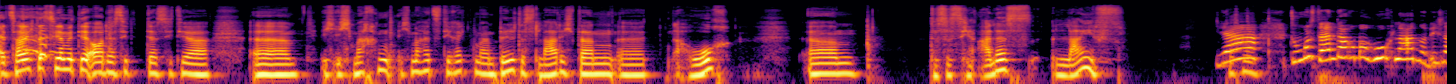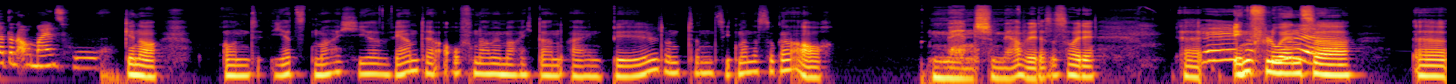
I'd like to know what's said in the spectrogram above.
Jetzt habe ich das hier mit dir. Oh, das sieht, das sieht ja. Äh, ich ich mache ich mach jetzt direkt mal ein Bild. Das lade ich dann äh, hoch. Ähm, das ist hier alles live. Ja, du musst dann darüber hochladen und ich lade dann auch meins hoch. Genau. Und jetzt mache ich hier während der Aufnahme mache ich dann ein Bild und dann sieht man das sogar auch. Mensch, Merve, das ist heute äh, Hey, Influencer äh,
